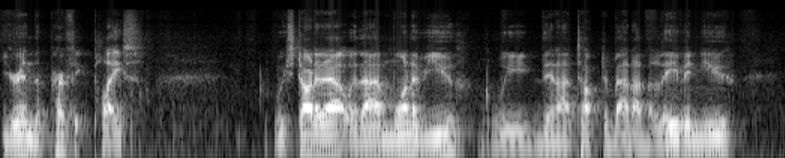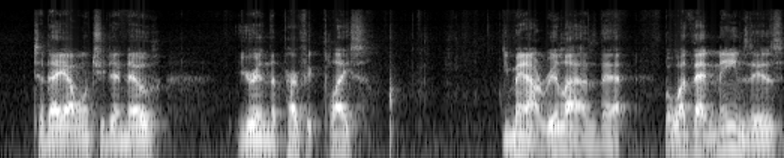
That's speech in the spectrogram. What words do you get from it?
You're in the Perfect Place. We started out with I'm one of you. We then I talked about I believe in you. Today, I want you to know you're in the perfect place. You may not realize that, but what that means is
